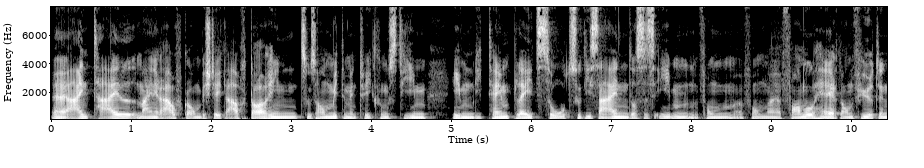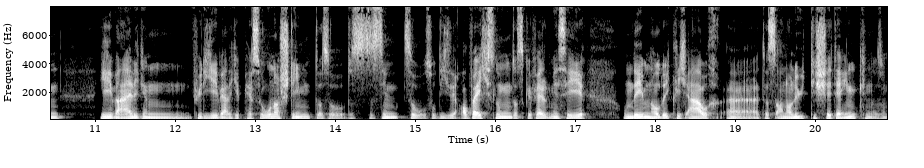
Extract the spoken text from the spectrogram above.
Äh, ein Teil meiner Aufgaben besteht auch darin, zusammen mit dem Entwicklungsteam eben die Templates so zu designen, dass es eben vom, vom äh, Funnel her dann für den jeweiligen, für die jeweilige Persona stimmt. Also das, das sind so, so diese Abwechslungen, das gefällt mir sehr und eben halt wirklich auch äh, das analytische Denken. Also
